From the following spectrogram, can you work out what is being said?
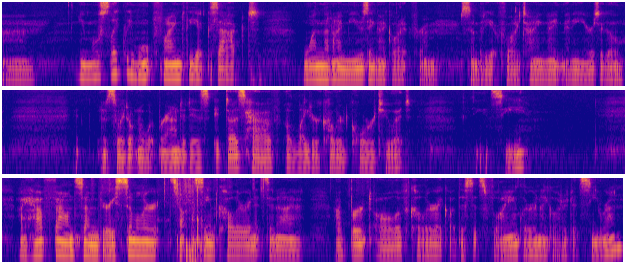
Um, you most likely won't find the exact one that I'm using. I got it from somebody at Fly Tying Night many years ago. So I don't know what brand it is. It does have a lighter colored core to it, as you can see. I have found some very similar. It's not the same color and it's in a, a burnt olive color. I got this at Fly Angler and I got it at Sea Run.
